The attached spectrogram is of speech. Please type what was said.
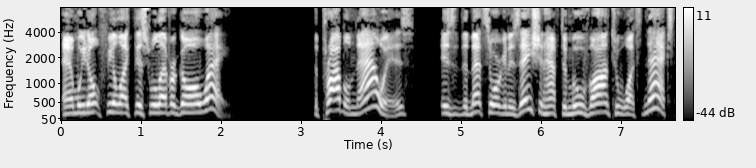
And we don't feel like this will ever go away. The problem now is, is that the Mets organization have to move on to what's next.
